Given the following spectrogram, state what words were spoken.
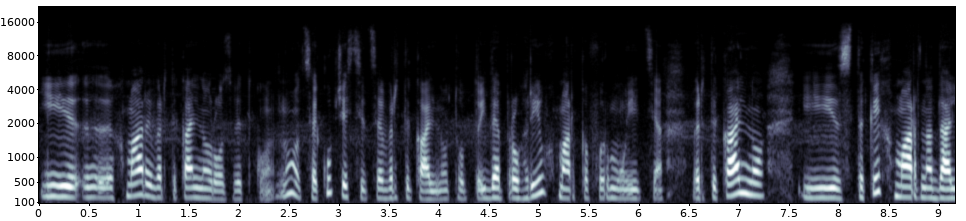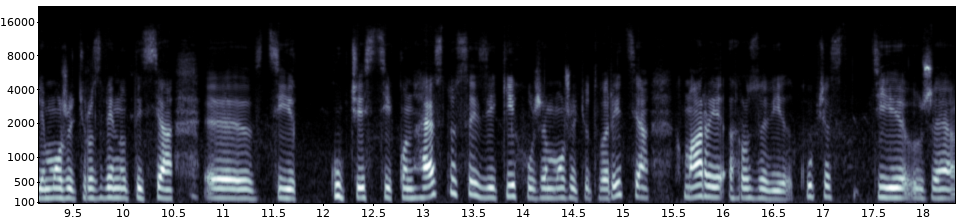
і е, хмари вертикального розвитку. Ну, це купчасті, це вертикально, тобто йде прогрів, хмарка формується вертикально, і з таких хмар надалі можуть розвинутися е, ці. Купчасті конгестуси, з яких вже можуть утворитися хмари грозові. Купчасті вже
